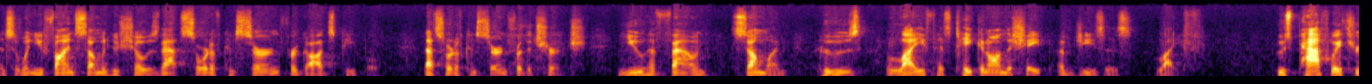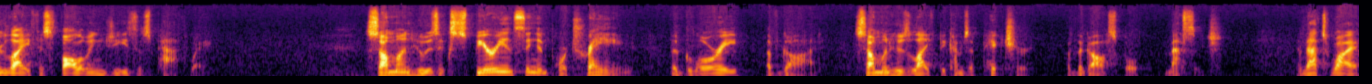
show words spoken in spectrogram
And so when you find someone who shows that sort of concern for God's people, that sort of concern for the church, you have found someone whose life has taken on the shape of Jesus' life, whose pathway through life is following Jesus' pathway. Someone who is experiencing and portraying the glory of God. Someone whose life becomes a picture of the gospel message. And that's why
